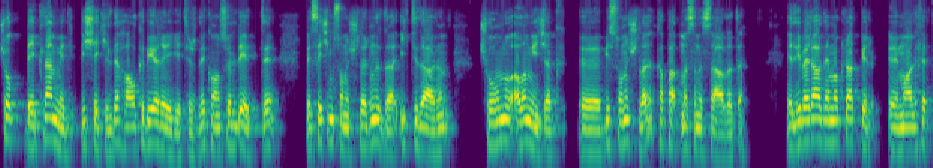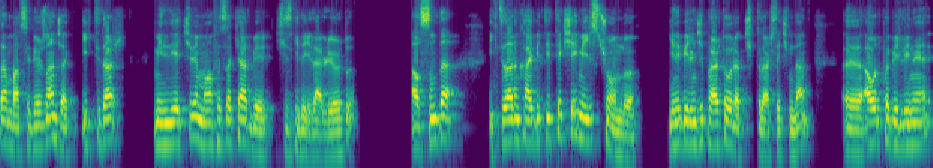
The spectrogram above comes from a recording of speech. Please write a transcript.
çok beklenmedik bir şekilde halkı bir araya getirdi, konsolide etti ve seçim sonuçlarını da iktidarın çoğunluğu alamayacak e, bir sonuçla kapatmasını sağladı. E, liberal demokrat bir e, muhalefetten bahsediyoruz ancak iktidar milliyetçi ve muhafazakar bir çizgide ilerliyordu. Aslında iktidarın kaybettiği tek şey meclis çoğunluğu. Yine birinci parti olarak çıktılar seçimden. E, Avrupa Birliği'ne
